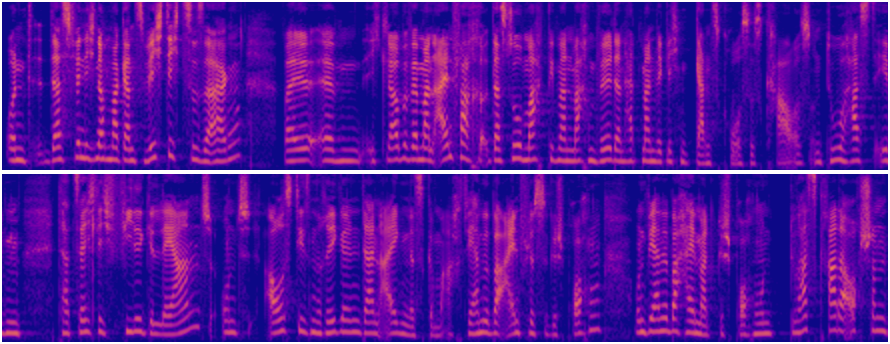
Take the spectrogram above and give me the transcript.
Und das finde ich nochmal ganz wichtig zu sagen, weil ähm, ich glaube, wenn man einfach das so macht, wie man machen will, dann hat man wirklich ein ganz großes Chaos. Und du hast eben tatsächlich viel gelernt und aus diesen Regeln dein eigenes gemacht. Wir haben über Einflüsse gesprochen und wir haben über Heimat gesprochen. Und du hast gerade auch schon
